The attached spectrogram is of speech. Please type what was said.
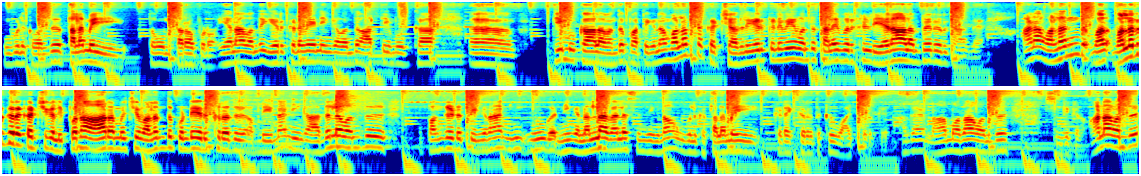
உங்களுக்கு வந்து தலைமைத்துவம் தரப்படும். ஏன்னா வந்து ஏற்கனவே நீங்கள் வந்து அதிமுக திமுகவில் வந்து பார்த்திங்கன்னா வளர்ந்த கட்சி. அதில் ஏற்கனவே வந்து தலைவர்கள் ஏராளம் பேர் இருக்காங்க. ஆனால் வளர்ந்து வ வளர்கிற கட்சிகள் இப்போ தான் ஆரம்பித்து வளர்ந்து கொண்டே இருக்கிறது அப்படின்னா நீங்கள் அதில் வந்து பங்கெடுத்தீங்கன்னா நீ உங்கள் நீங்கள் நல்லா வேலை செஞ்சீங்கன்னா உங்களுக்கு தலைமை கிடைக்கிறதுக்கு வாய்ப்பு இருக்குது ஆக நாம தான் வந்து சிந்திக்கணும். ஆனால் வந்து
